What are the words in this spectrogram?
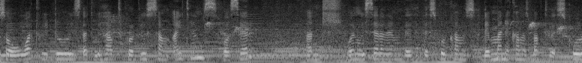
So what we do is that we have to produce some items for sale and when we sell them the, the school comes the money comes back to the school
